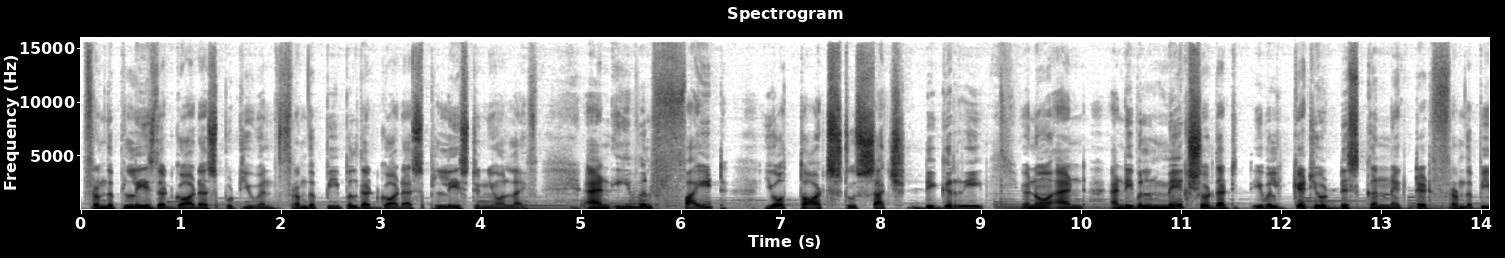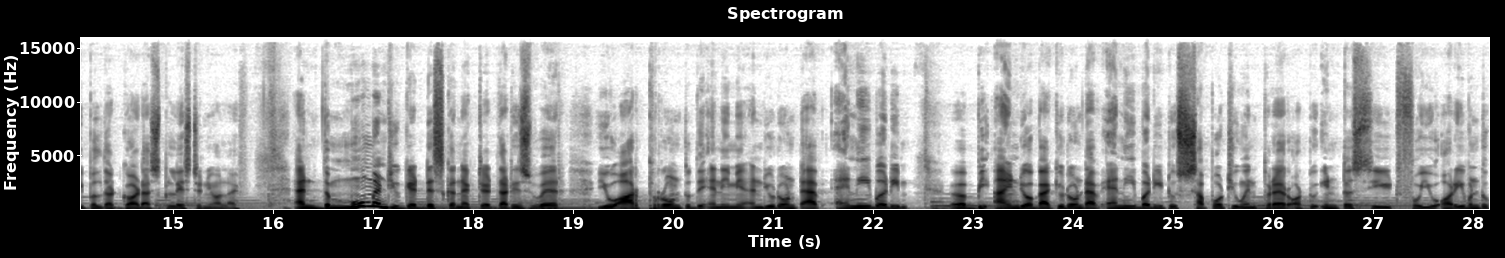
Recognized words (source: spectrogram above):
from the place that God has put you in, from the people that God has placed in your life. And He will fight your thoughts to such degree you know and and he will make sure that he will get you disconnected from the people that god has placed in your life. And the moment you get disconnected that is where you are prone to the enemy and you don't have anybody uh, behind your back. You don't have anybody to support you in prayer or to intercede for you or even to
